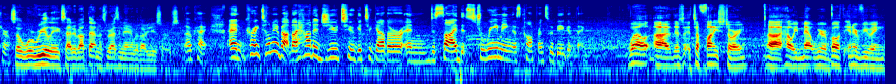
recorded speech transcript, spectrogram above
Sure. So we're really excited about that, and it's resonating with our users. Okay. And Craig, tell me about that. how did you two get together and decide that streaming this conference would be a good thing? Well, uh, there's, it's a funny story uh, how we met. We were both interviewing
